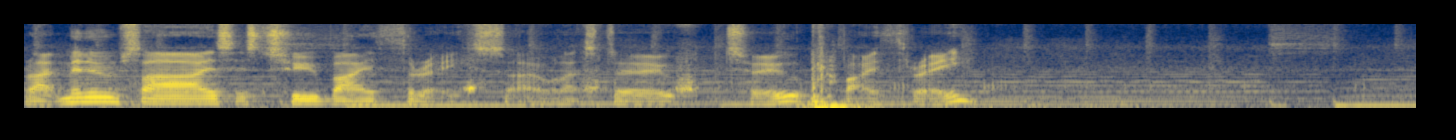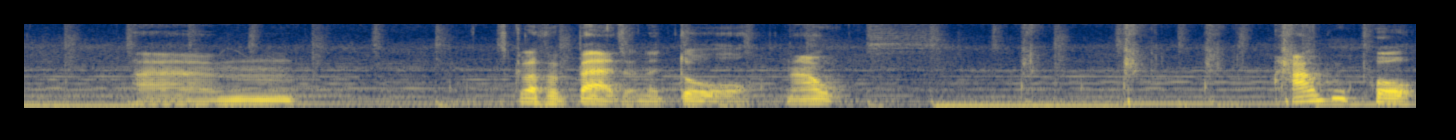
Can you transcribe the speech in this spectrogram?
Right, minimum size is 2 by 3. So let's do 2 by 3. Um, it's going to have a bed and a door. Now, how do we put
